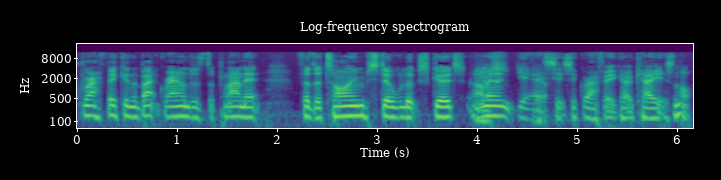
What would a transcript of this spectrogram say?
graphic in the background of the planet for the time still looks good. I Yes. mean, yes, it's a graphic. Okay, it's not.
